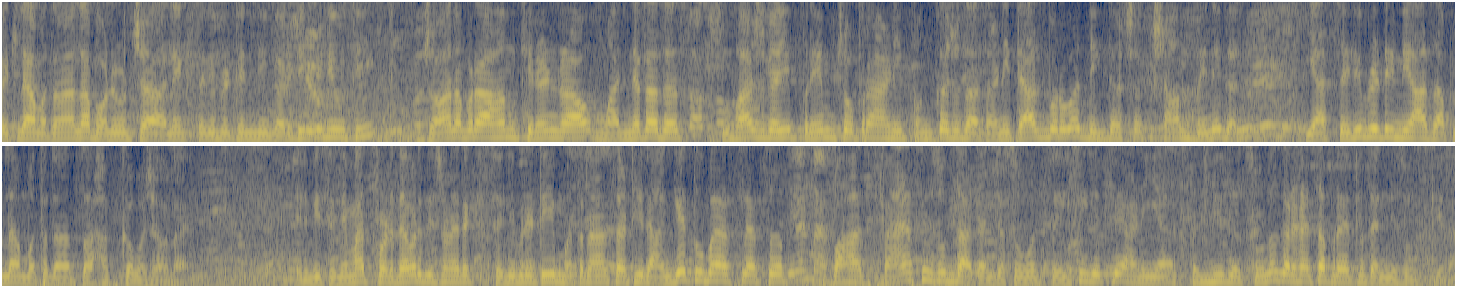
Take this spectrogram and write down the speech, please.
मुंबईतल्या मतदानाला बॉलिवूडच्या अनेक सेलिब्रिटींनी गर्दी केली होती. जॉन अब्राहम किरण राव मान्यता दत्त सुभाष घई प्रेम चोप्रा आणि पंकज उदास आणि त्याचबरोबर दिग्दर्शक श्याम बेनेगल या सेलिब्रिटींनी आज आपला मतदानाचा हक्क बजावला आहे एरवी सिनेमात पडद्यावर दिसणारे सेलिब्रिटी मतदानासाठी रांगेत उभ्या असल्याचं पाहत फॅन्सनी सुद्धा त्यांच्यासोबत सेल्फी घेतली आणि या संधीचं सोनं करण्याचा प्रयत्न त्यांनी सुरू केला.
